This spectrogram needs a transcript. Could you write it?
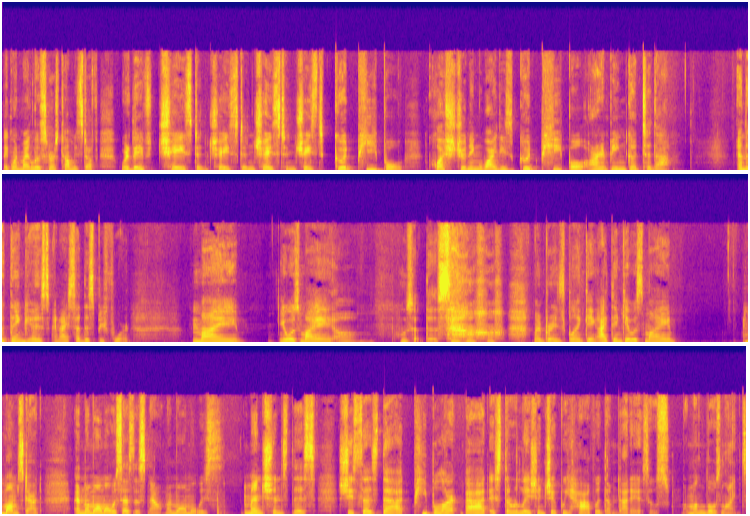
like when my listeners tell me stuff, where they've chased and chased and chased and chased good people, questioning why these good people aren't being good to them. And the thing is, and I said this before, my, it was my, um, who said this? my brain's blanking. I think it was my mom's dad. And my mom always says this now. My mom always mentions this. She says that people aren't bad, it's the relationship we have with them that is. It was among those lines.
